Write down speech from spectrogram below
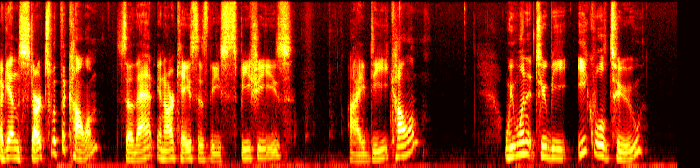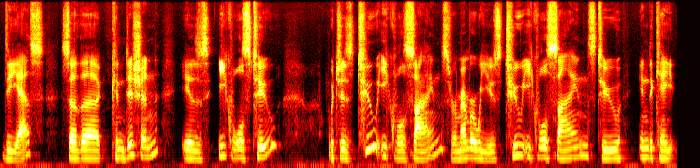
again starts with the column. So that in our case is the species ID column. We want it to be equal to DS. So the condition is equals to, which is two equal signs. Remember we use two equal signs to indicate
